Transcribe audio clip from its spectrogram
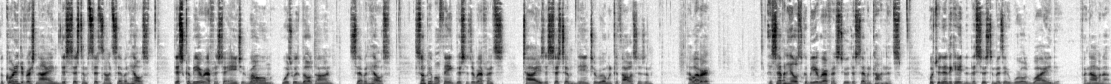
According to verse 9, this system sits on seven hills. This could be a reference to ancient Rome, which was built on seven hills. Some people think this is a reference ties the system into Roman Catholicism. However, the seven hills could be a reference to the seven continents which would indicate that this system is a worldwide phenomenon.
